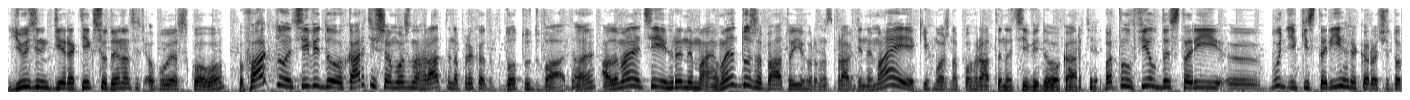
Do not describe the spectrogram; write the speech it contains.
Using DirectX 11 обов'язково. По факту на цій відеокарті ще можна грати, наприклад, в Dota 2, да? Але в мене цієї гри немає. У мене дуже багато ігор насправді немає, яких можна пограти на цій відеокарті. Battlefield старі, е, будь-які старі ігри, коротше, до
